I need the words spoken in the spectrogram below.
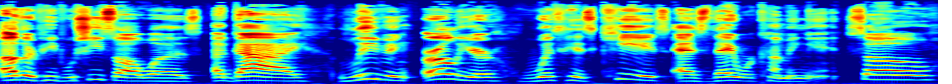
other people she saw was a guy leaving earlier with his kids as they were coming in. So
